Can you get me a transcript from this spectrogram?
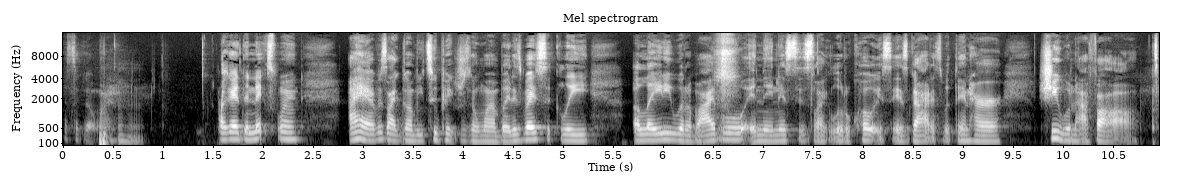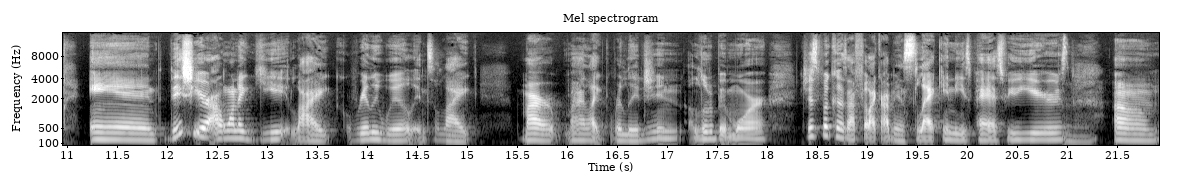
That's a good one. Mhm. Okay, the next one I have is like gonna be two pictures in one, but it's basically a lady with a Bible, and then it's this like little quote. It says, "God is within her; she will not fall." And this year, I want to get like really well into like my my like religion a little bit more, just because I feel like I've been slacking these past few years. Um,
